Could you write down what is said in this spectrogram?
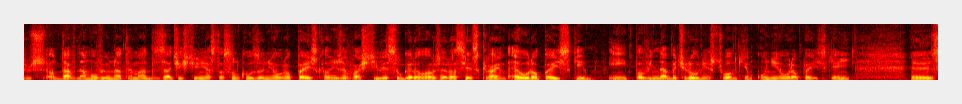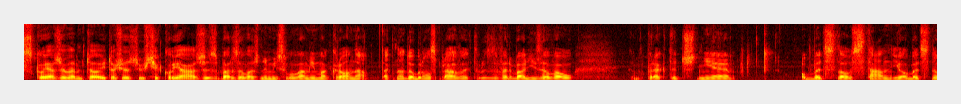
już od dawna mówił na temat zacieśnienia stosunków z Unią Europejską i że właściwie sugerował, że Rosja jest krajem europejskim i powinna być również członkiem Unii Europejskiej. Y, skojarzyłem to i to się rzeczywiście kojarzy z bardzo ważnymi słowami Macrona, tak na dobrą sprawę, który zwerbalizował praktycznie obecny stan i obecne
